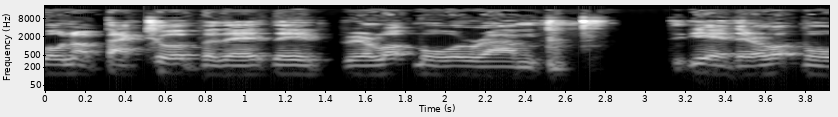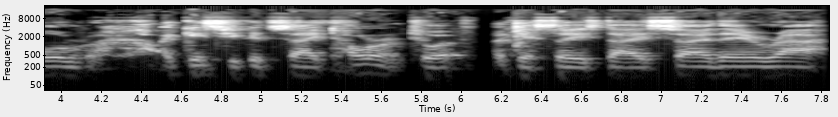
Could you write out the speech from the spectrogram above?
well, not back to it, but they're they're, they're a lot more. Um, yeah, they're a lot more, I guess you could say, tolerant to it. I guess these days, so they're uh,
